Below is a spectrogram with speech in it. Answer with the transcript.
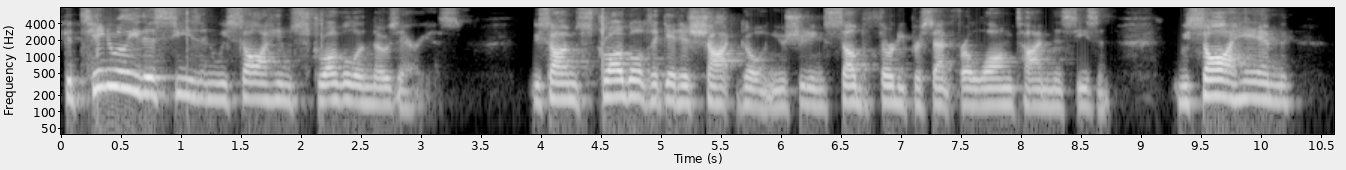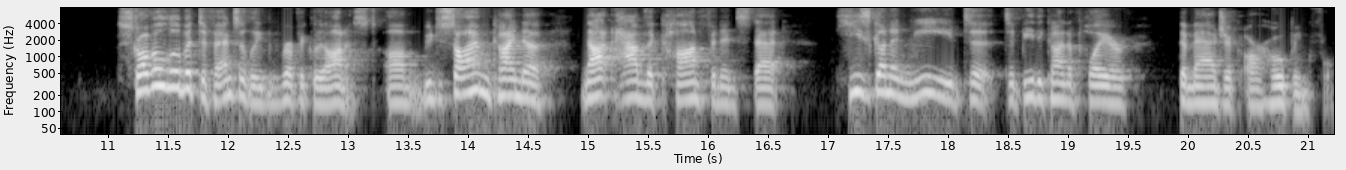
continually this season we saw him struggle in those areas. We saw him struggle to get his shot going. He was shooting sub 30% for a long time this season. We saw him struggle a little bit defensively, to be perfectly honest. Um, we just saw him kind of not have the confidence that he's going to need to to be the kind of player the Magic are hoping for.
